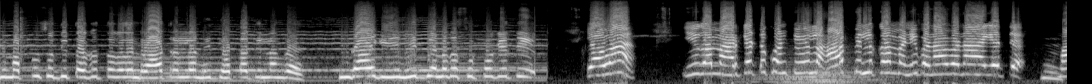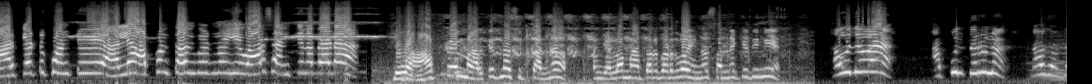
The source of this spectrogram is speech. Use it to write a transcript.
ನಿಮ್ಮ ಅಪ್ಪನ ಸುದ್ದಿ ತೆಗದ್ ತಗದನ್ ರಾತ್ರೆಲ್ಲ ನಿದ್ದೆ ಹತ್ತಾತಿಲ್ಲ ನಂಗ. ಹಿಂಗಾಗಿ ನಿದ್ದೆ ಅನ್ನೋದ ಸುಟ್ಟ ಹೋಗೈತಿ ಯಾವ ಈಗ ಮಾರ್ಕೆಟ್ ಕೊಂಟಿಲ್ಲ ಆ ಪಿಲ್ಕ ಮನಿ ಬಣಾವಣ ಬಣ ಆಗೈತೆ ಮಾರ್ಕೆಟ್ ಕೊಂಟಿ ಅಲ್ಲೇ ಅಪ್ಪನ್ ತಂದ್ಬಿಡ್ನು ಈ ವಾರ ಸಂಕಿನ ಬೇಡ. ಇವ ಅಪ್ಪ ಏನ್ ಮಾರ್ಕೆಟ್ನ ಸಿಗ್ತಾನ? ಹಂಗೆಲ್ಲ ಮಾತಾಡ್ಬಾರ್ದವ ಇನ್ನ ಸಣ್ಣಕ್ಕಿದೀನಿ ಹೌದವ ಅಪ್ಪನ್ ತರುಣ. ನಾ ದೊಡ್ಡ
